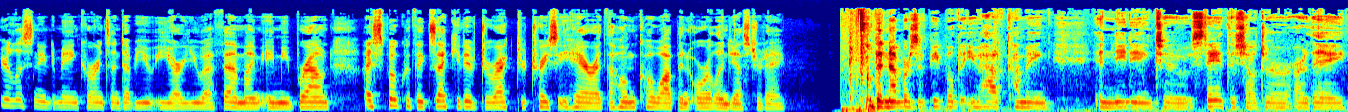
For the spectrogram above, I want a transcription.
You're listening to Maine Currents on WERU FM. I'm Amy Brown. I spoke with Executive Director Tracy Hare at the Home Co op in Orland yesterday. The numbers of people that you have coming and needing to stay at the shelter, are they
